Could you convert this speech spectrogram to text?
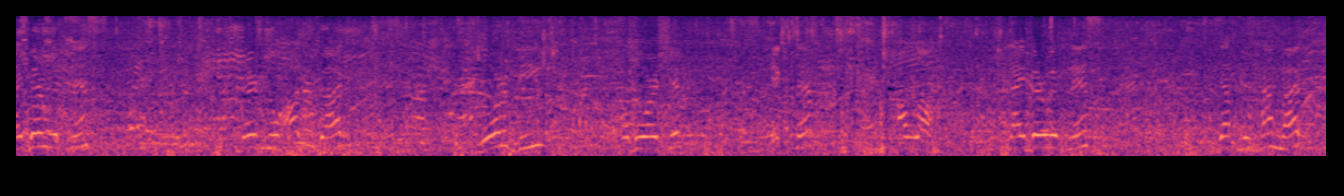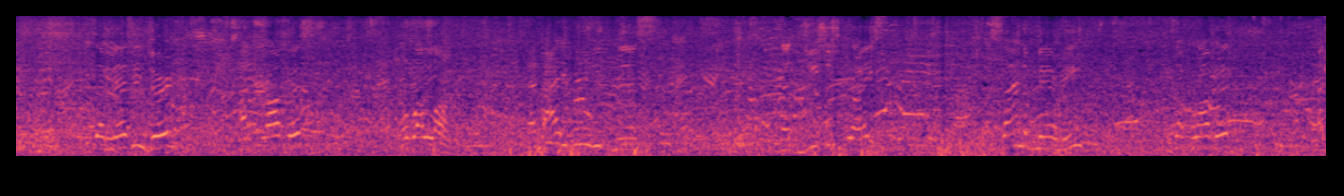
I bear witness that there's no other God worthy of worship except Allah. And I bear witness that Muhammad is a messenger and prophet of Allah. And I bear witness that Jesus Christ, the Son of Mary, is a prophet and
